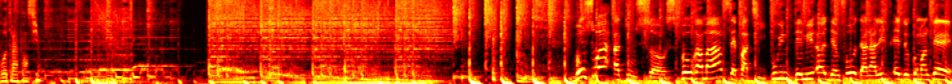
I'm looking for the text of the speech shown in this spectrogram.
votre attention. Bonsoir à tous. Sporama, c'est parti pour une demi-heure d'infos, d'analyse et de commentaires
